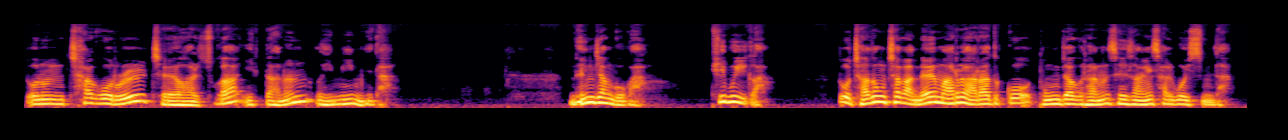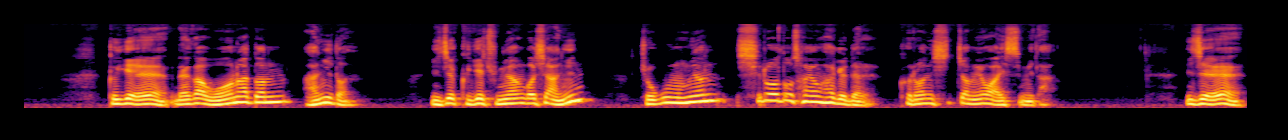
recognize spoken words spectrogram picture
또는 차고를 제어할 수가 있다는 의미입니다. 냉장고가, TV가, 또 자동차가 내 말을 알아듣고 동작을 하는 세상에 살고 있습니다. 그게 내가 원하던 아니던 이제 그게 중요한 것이 아닌 조금은 싫어도 사용하게 될 그런 시점에 와 있습니다. 이제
